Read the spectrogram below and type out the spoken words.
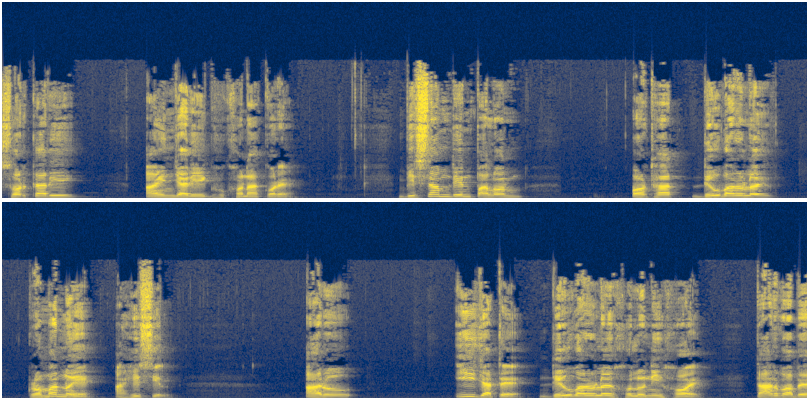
চৰকাৰী আইন জাৰি ঘোষণা কৰে। বিশ্ৰাম দিন পালন অৰ্থাৎ দেওবাৰলৈ ক্ৰমান্বয়ে আহিছিল। আৰু ই যাতে দেওবাৰলৈ সলনি হয় তাৰ বাবে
